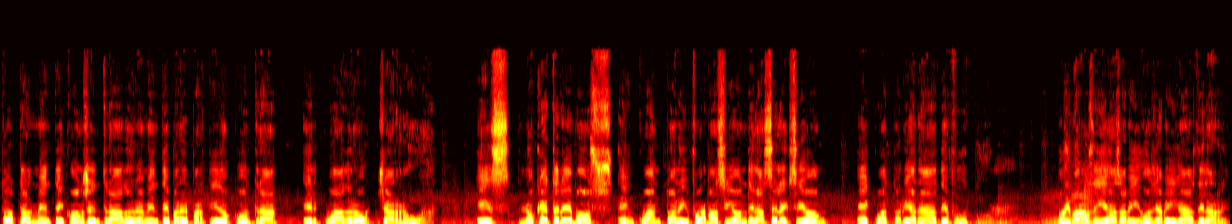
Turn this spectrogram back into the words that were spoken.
totalmente concentrado obviamente para el partido contra el cuadro charrúa es lo que tenemos en cuanto a la información de la selección ecuatoriana de fútbol. Muy buenos días amigos y amigas de la red.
